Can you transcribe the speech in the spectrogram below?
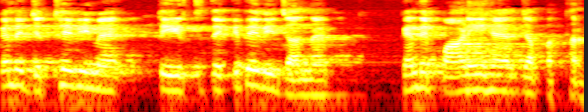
ਕਹਿੰਦੇ, ਜਿੱਥੇ ਵੀ ਮੈਂ ਤੀਰਥ ਤੇ ਕਿਤੇ ਵੀ ਜਾਣਾ ਕਹਿੰਦੇ, ਪਾਣੀ ਹੈ ਜਾਂ ਪੱਥਰ।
